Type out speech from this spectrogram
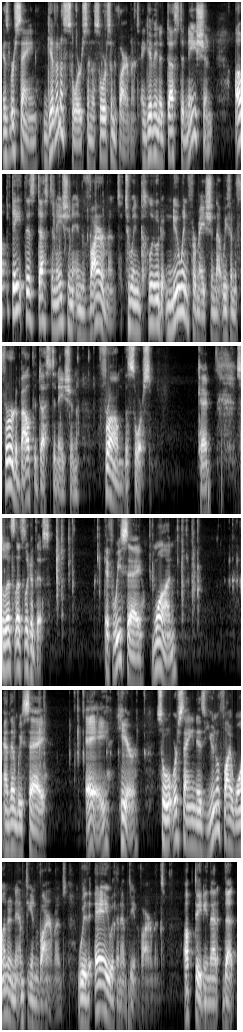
is we're saying, given a source and a source environment and giving a destination, update this destination environment to include new information that we've inferred about the destination from the source. Okay, so let's let's look at this. If we say one, and then we say a here, so what we're saying is unify one in an empty environment with A with an empty environment, updating that, that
